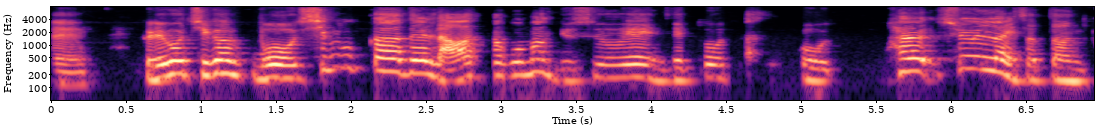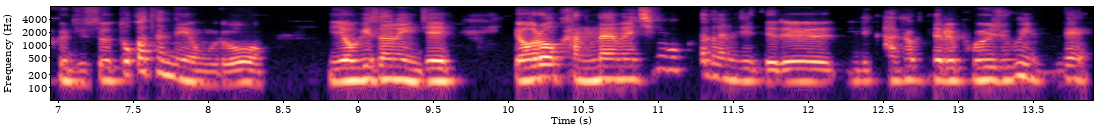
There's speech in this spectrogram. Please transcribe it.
네. 그리고 지금 뭐 신고가들 나왔다고 막 뉴스에 이제 또 뭐, 화, 수요일 날 있었던 그 뉴스 똑같은 내용으로 여기서는 이제 여러 강남의 신고가 단지들을 가격대를 보여주고 있는데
